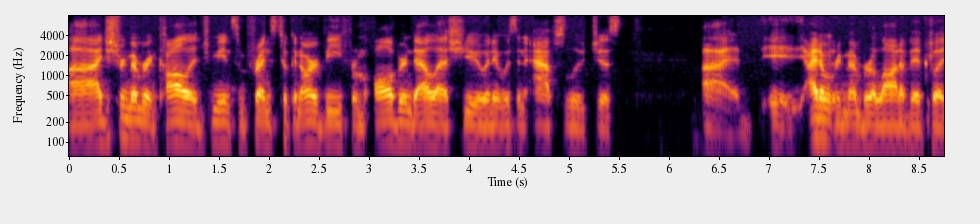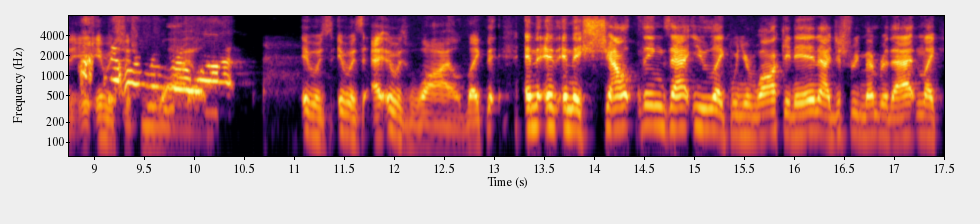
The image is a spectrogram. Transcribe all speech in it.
Uh, I just remember in college, me and some friends took an RV from Auburn to LSU, and it was an absolute just. Uh, it, I don't remember a lot of it, but it, it was just wild. Lot. It was it was it was wild. Like and, and and they shout things at you like when you're walking in. I just remember that, and like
